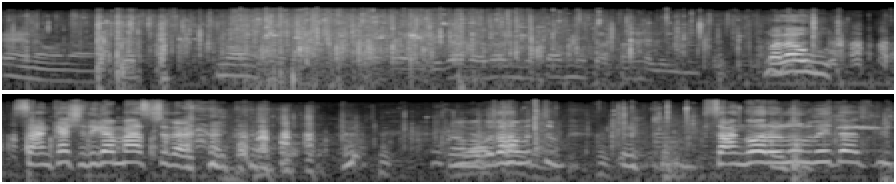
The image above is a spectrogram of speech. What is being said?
اینه والا نه والا او سنگکش دیگه مست شده خدا تو سنگا رو لول میده از پیش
